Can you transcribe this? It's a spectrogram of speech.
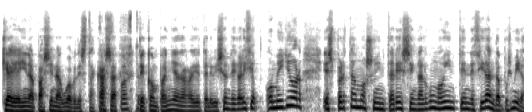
que hai aí na página web desta casa, de Compañía da Radio e Televisión de Galicia. O mellor espertamos o interese en algún ointe en decir, anda, pois mira,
